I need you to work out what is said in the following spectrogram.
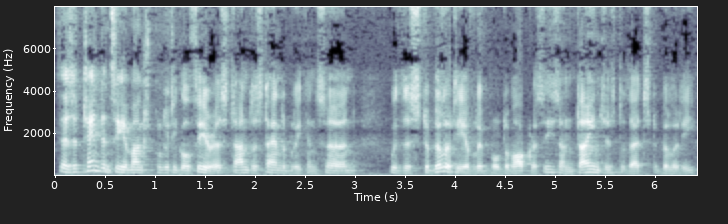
There's a tendency amongst political theorists, understandably concerned with the stability of liberal democracies and dangers to that stability,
